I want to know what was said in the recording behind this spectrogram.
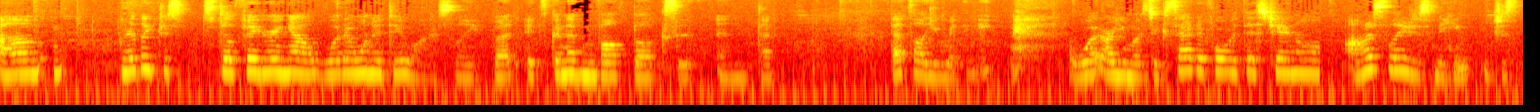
Um, really just still figuring out what I want to do, honestly. But it's gonna involve books, and that that's all you really need. what are you most excited for with this channel? Honestly, just making, just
